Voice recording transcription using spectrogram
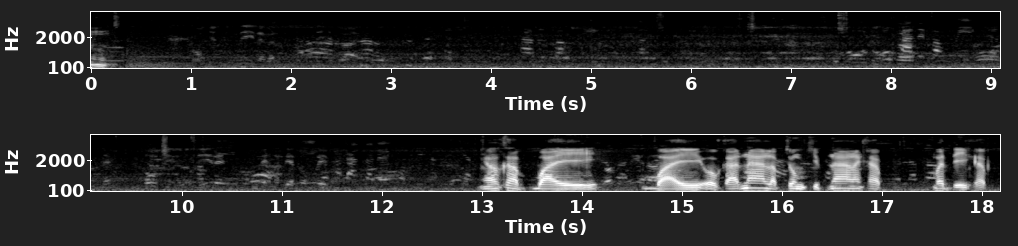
เอาครับไว้ไวโอกาสหน้ารับชมคลิปหน้านะครับสวัสดีครับ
